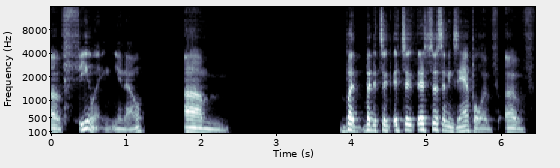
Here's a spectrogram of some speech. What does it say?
of feeling, you know. Um, but but it's a it's a it's just an example of of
